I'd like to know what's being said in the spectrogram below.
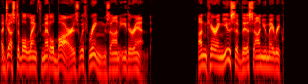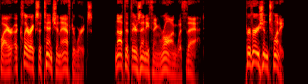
adjustable length metal bars with rings on either end. Uncaring use of this on you may require a cleric's attention afterwards. Not that there's anything wrong with that. Perversion 20.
